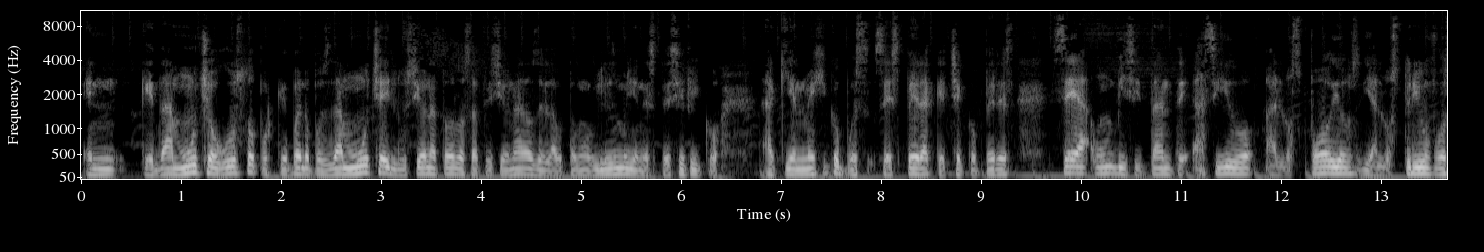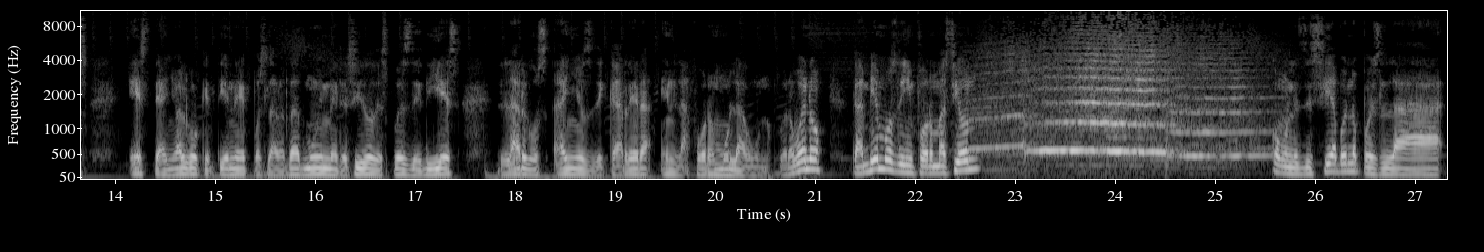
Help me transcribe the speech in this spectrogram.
en que da mucho gusto porque bueno pues da mucha ilusión a todos los aficionados del automovilismo y en específico aquí en México pues se espera que Checo Pérez sea un visitante asiduo a los podios y a los triunfos este año algo que tiene pues la verdad muy merecido después de 10 largos años de carrera en la Fórmula 1 pero bueno cambiemos de información. Como les decía bueno pues la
